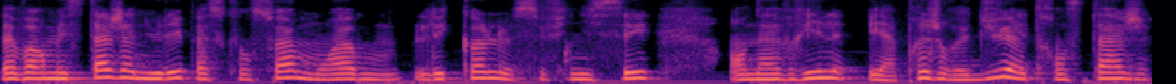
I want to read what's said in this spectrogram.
d'avoir mes stages annulés parce qu'en soi, moi, l'école se finissait en avril et après, j'aurais dû être en stage.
